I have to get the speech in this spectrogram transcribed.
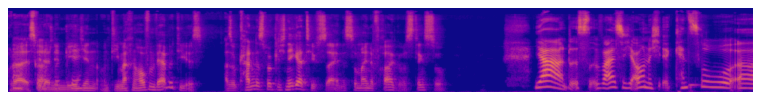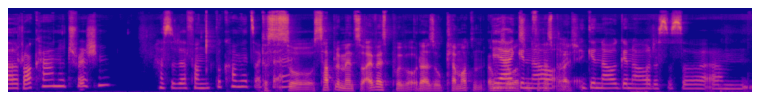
Oder oh ist Gott, wieder in den okay. Medien und die machen einen Haufen Werbedeals. Also kann das wirklich negativ sein? Das ist so meine Frage. Was denkst du? Ja, das weiß ich auch nicht. Kennst du äh, Rocker Nutrition? Hast du davon mitbekommen jetzt aktuell? Das ist so Supplements, so Eiweißpulver oder so Klamotten, irgendwie ja, sowas genau, im Fitnessbereich. Genau, genau. Das ist so, ähm,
